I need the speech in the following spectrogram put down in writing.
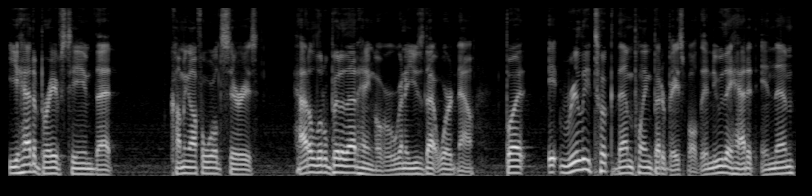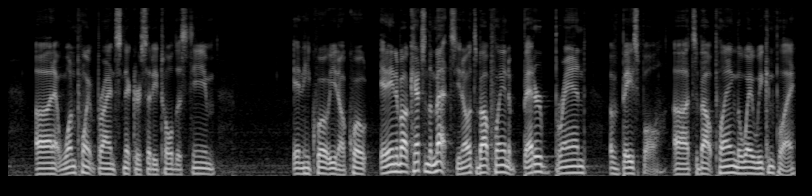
you had a Braves team that, coming off a World Series, had a little bit of that hangover. We're going to use that word now. But it really took them playing better baseball. They knew they had it in them. Uh, and at one point, Brian Snitker said he told his team, and he quote, you know, quote, it ain't about catching the Mets. You know, it's about playing a better brand of baseball. Uh, it's about playing the way we can play.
